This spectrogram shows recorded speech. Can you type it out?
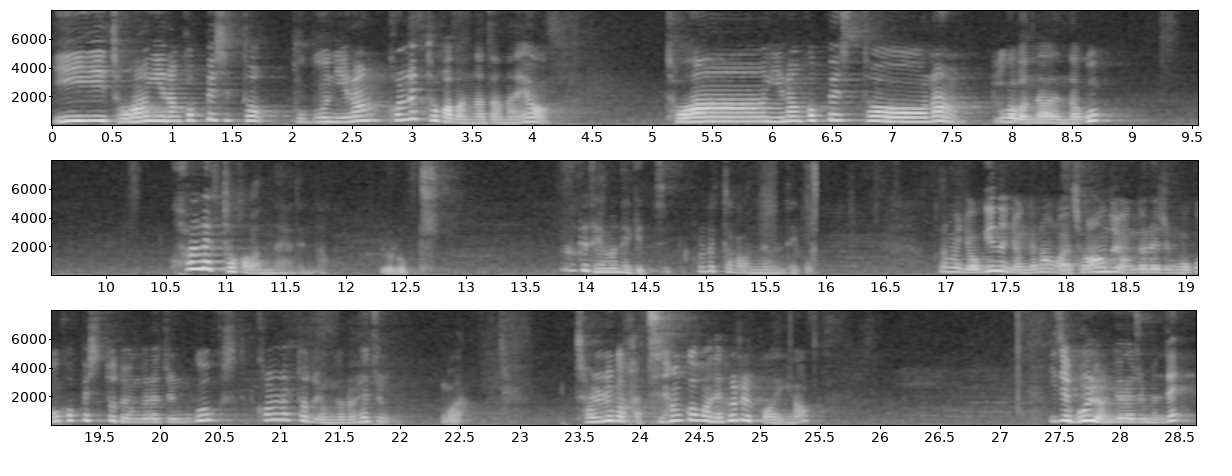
이 저항이랑 컵패시터 부분이랑 컬렉터가 만나잖아요. 저항이랑 컵패시터랑 누가 만나야 된다고? 컬렉터가 만나야 된다고. 요렇게. 이렇게 되면 되겠지. 컬렉터가 만나면 되고. 그러면 여기는 연결한 거야. 저항도 연결해 준 거고, 컵패시터도 연결해 준 거고, 컬렉터도 연결을 해 준 거야. 전류가 같이 한꺼번에 흐를 거예요. 이제 뭘 연결해 주면 돼?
